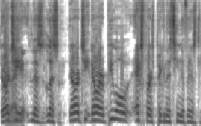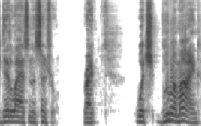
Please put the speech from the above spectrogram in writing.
There are te- listen, listen. There are te- there are people experts picking this team to finish dead last in the Central, right? Which blew my mind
